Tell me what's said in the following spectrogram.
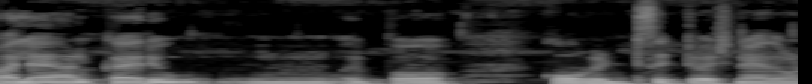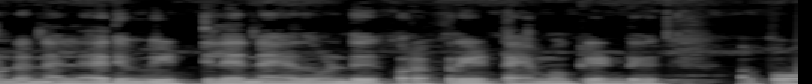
പല ആൾക്കാരും ഇപ്പോൾ കോവിഡ് സിറ്റുവേഷൻ ആയതുകൊണ്ട് തന്നെ എല്ലാവരും വീട്ടിൽ തന്നെ ആയതുകൊണ്ട് കുറേ ഫ്രീ ടൈമൊക്കെ ഉണ്ട്. അപ്പോൾ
